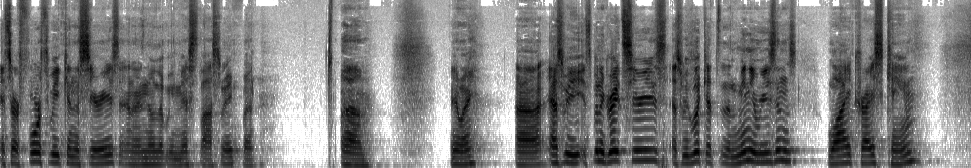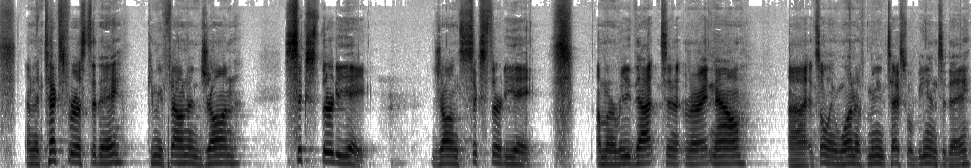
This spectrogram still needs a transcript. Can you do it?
It's our fourth week in the series, and I know that we missed last week, but um, anyway, uh, as we, it's been a great series as we look at the many reasons why Christ came. And the text for us today can be found in John 6:38. John 6:38. I'm going to read that to, right now. Uh, it's only one of many texts we'll be in today,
